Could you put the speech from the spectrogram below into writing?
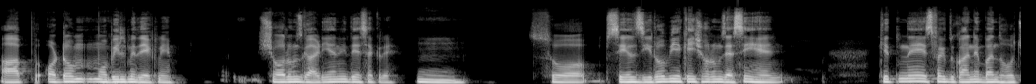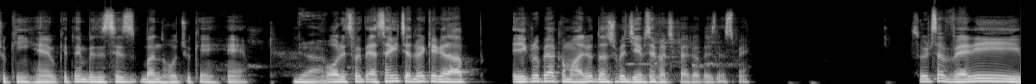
آپ آٹو موبائل میں دیکھ لیں شو رومز گاڑیاں نہیں دے سک رہے۔ سو سیل زیرو بھی ہے کئی شو رومز ایسے ہیں کتنے اس وقت دکانیں بند ہو چکی ہیں کتنے بزنسز بند ہو چکے ہیں۔ اور اس وقت ایسا ہی چل رہا ہے کہ اگر آپ ایک روپیہ کما رہے ہو دس روپئے جیب سے خرچ کر رہے ہو بزنس میں۔ سو اٹس اے ویری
